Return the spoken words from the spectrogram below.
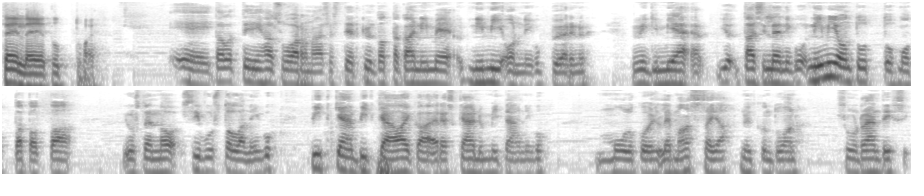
Teille ei tuttu vai? Ei, talettiin ihan suoranaisesti, että kyllä totta kai nime, nimi on niinku pyörinyt hyvinkin mie... tai silleen niinku, nimi on tuttu, mutta tota, just en ole sivustolla niinku pitkään pitkään aikaa edes käynyt mitään niinku mulkoilemassa, ja nyt kun tuon sun räntis,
